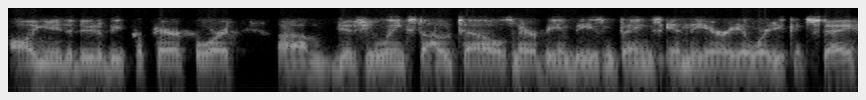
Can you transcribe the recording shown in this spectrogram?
all you need to do to be prepared for it. Um, gives you links to hotels and Airbnbs and things in the area where you can stay.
